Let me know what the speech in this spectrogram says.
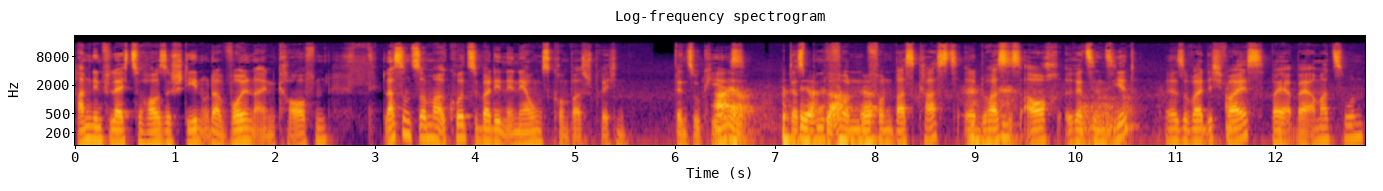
Haben den vielleicht zu Hause stehen oder wollen einen kaufen. Lass uns doch mal kurz über den Ernährungskompass sprechen, wenn es okay ah, ist. Ja. Das ja, Buch klar, von, ja. von Bas Kast. Äh, du hast es auch rezensiert, äh, soweit ich weiß, bei, bei Amazon.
